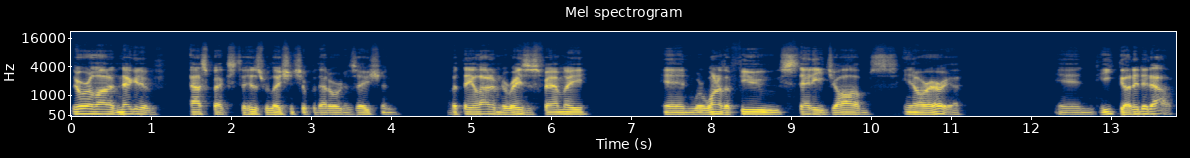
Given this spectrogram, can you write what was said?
There were a lot of negative aspects to his relationship with that organization, but they allowed him to raise his family and we're one of the few steady jobs in our area. And he gutted it out.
